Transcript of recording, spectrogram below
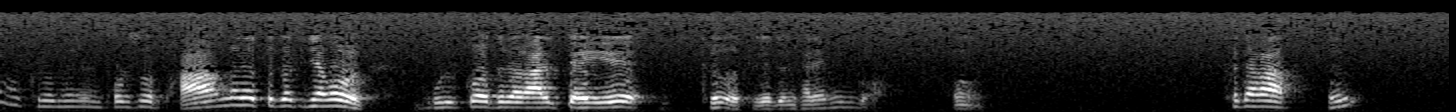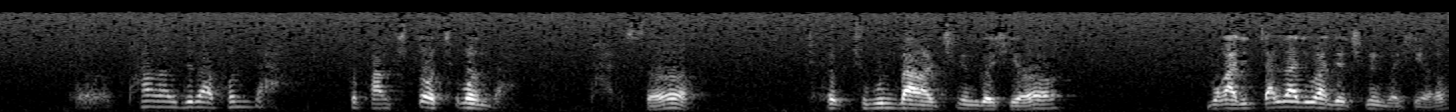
어, 그러면 벌써 방은 어떻게 하냐고 물고 들어갈 때에 그 어떻게 된 사람인고. 어. 그러다가, 응? 어, 방을 들어 본다. 그 방치 또 쳐본다. 벌써 죽은 방을 치는 것이요. 뭐가지 잘라지고 앉아 치는 것이요.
